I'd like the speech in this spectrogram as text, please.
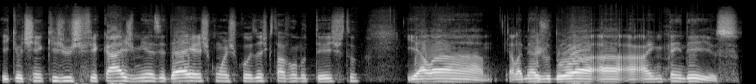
e que eu tinha que justificar as minhas ideias com as coisas que estavam no texto, e ela, ela me ajudou a, a, a entender isso.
